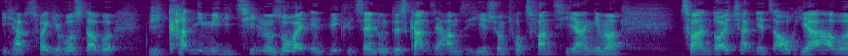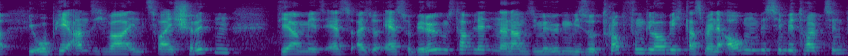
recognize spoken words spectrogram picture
ich habe es zwar gewusst, aber wie kann die Medizin nur so weit entwickelt sein? Und das Ganze haben sie hier schon vor 20 Jahren gemacht. Zwar in Deutschland jetzt auch, ja, aber die OP an sich war in zwei Schritten. Die haben jetzt erst, also erst so Beruhigungstabletten, dann haben sie mir irgendwie so Tropfen, glaube ich, dass meine Augen ein bisschen betäubt sind.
